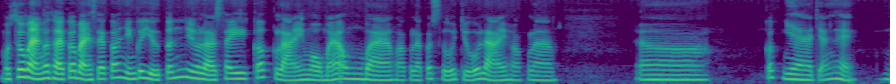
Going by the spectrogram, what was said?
Một số bạn có thể các bạn sẽ có những cái dự tính như là xây cất lại mồ mã ông bà hoặc là có sửa chữa lại hoặc là uh, cất nhà chẳng hạn ừ.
